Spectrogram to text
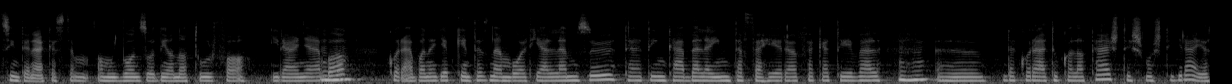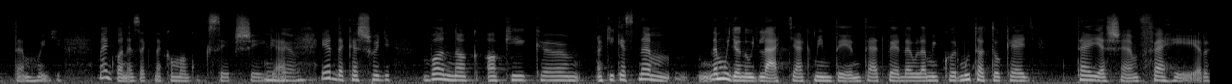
szintén elkezdtem amúgy vonzódni a naturfa irányába, uh-huh. Korábban egyébként ez nem volt jellemző, tehát inkább eleinte fehérrel, feketével uh-huh. ö, dekoráltuk a lakást, és most így rájöttem, hogy megvan ezeknek a maguk szépsége. Igen. Érdekes, hogy vannak, akik, ö, akik ezt nem, nem ugyanúgy látják, mint én. Tehát például, amikor mutatok egy teljesen fehér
